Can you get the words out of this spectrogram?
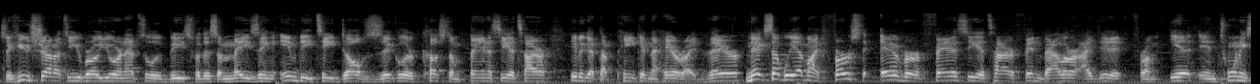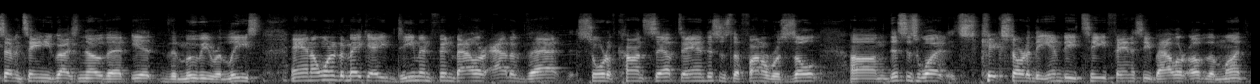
So huge shout out to you, bro. You are an absolute beast for this amazing MDT Dolph Ziggler custom fantasy attire. Even got the pink in the hair right there. Next up, we have my first ever fantasy attire Finn Balor. I did it from It in 2017. You guys know that It, the movie, released. And I wanted to make a Demon Finn Balor out of that sort of concept. And this is the final result. Um, this is what kick-started the MDT Fantasy Balor of the month.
